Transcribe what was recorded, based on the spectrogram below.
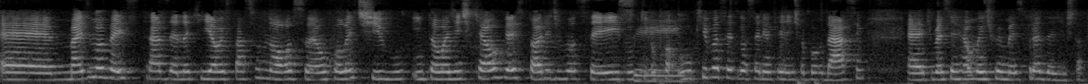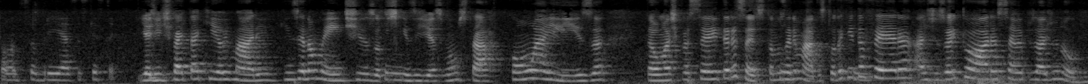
É, mais uma vez, trazendo aqui, é um espaço nosso, é um coletivo. Então, a gente quer ouvir a história de vocês, o que, o, o que vocês gostariam que a gente abordasse. É, que vai ser realmente um imenso prazer a gente estar falando sobre essas questões. E a gente vai estar aqui, eu e Mari, quinzenalmente, os outros Sim. 15 dias vamos estar com a Elisa. Então acho que vai ser interessante, estamos animadas. Toda quinta-feira, às 18 horas, sai um episódio novo.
